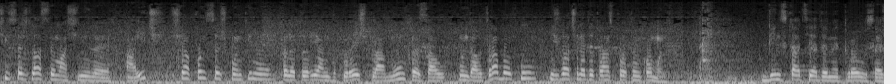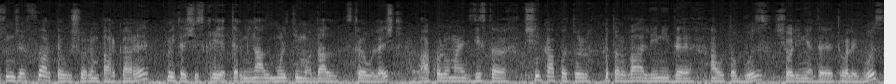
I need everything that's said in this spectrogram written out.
și să-și lase mașinile aici și apoi să-și continue călătoria în București, la muncă sau unde au treabă cu mijloacele de transport în comun. Din stația de metrou se ajunge foarte ușor în parcare. Uite și scrie terminal multimodal Străulești. Acolo mai există și capătul câtorva linii de autobuz și o linie de troleibuz.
